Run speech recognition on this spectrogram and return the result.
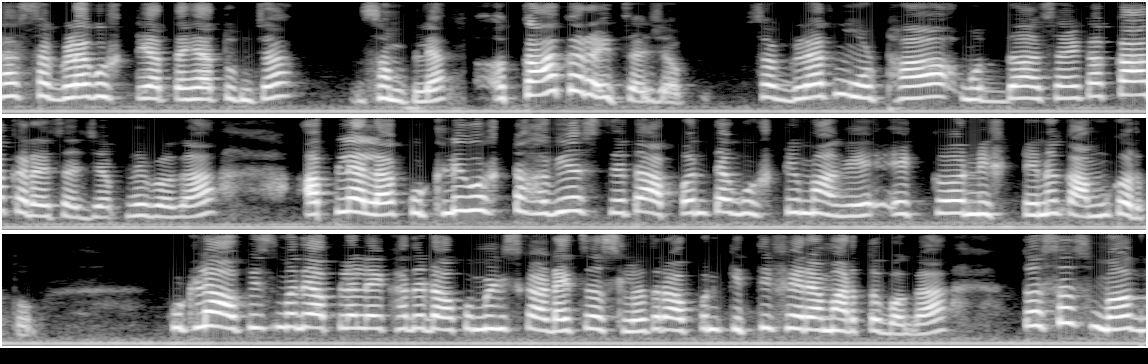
ह्या सगळ्या गोष्टी आता ह्या तुमच्या संपल्या. का करायचा जप? सगळ्यात मोठा मुद्दा असा आहे का का करायचा जप हे बघा आपल्याला कुठली गोष्ट हवी असते तर आपण त्या गोष्टीमागे एक निष्ठेनं काम करतो. कुठल्या ऑफिसमध्ये आपल्याला एखादं डॉक्युमेंट्स काढायचं असलं तर आपण किती फेऱ्या मारतो बघा. तसंच मग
